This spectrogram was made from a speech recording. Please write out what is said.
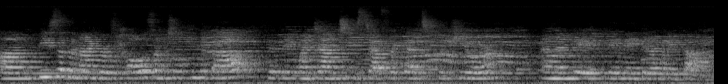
Um, these are the mangrove hulls I'm talking about that they went down to East Africa to procure, and then they, they made their way back.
